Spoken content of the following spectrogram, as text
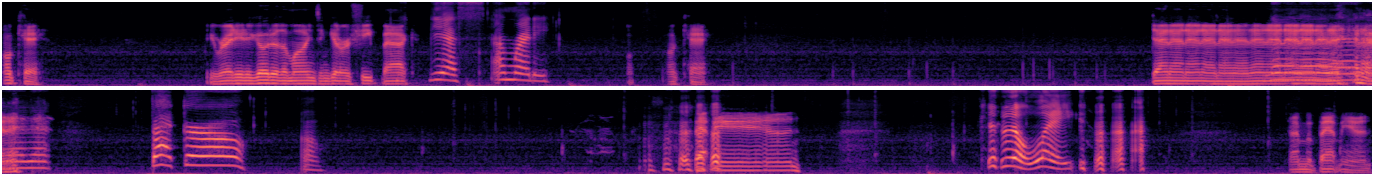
Okay. You ready to go to the mines and get our sheep back? Yes, I'm ready. Okay. Batman. Batgirl. Oh. Get a little late. I'm a Batman.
